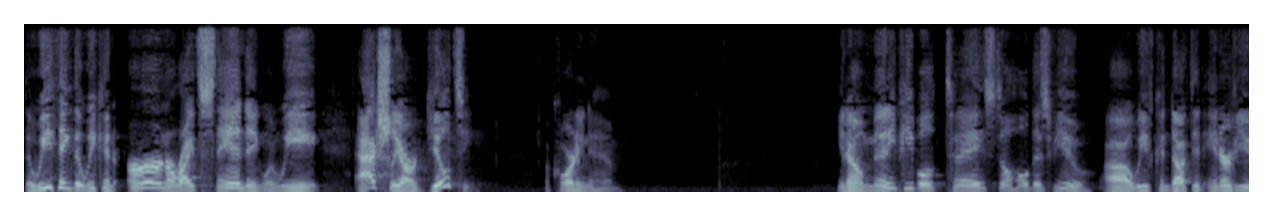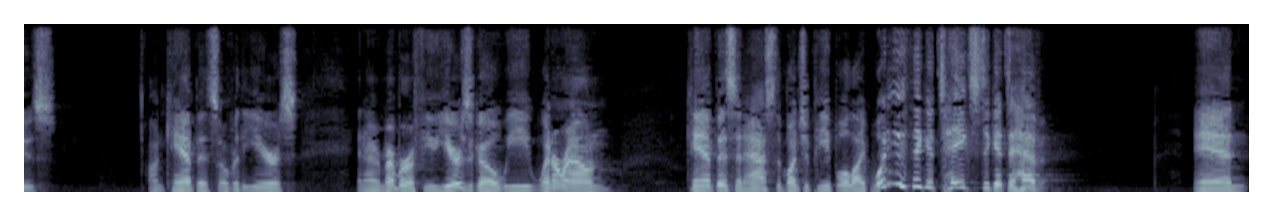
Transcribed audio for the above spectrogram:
That we think that we can earn a right standing when we actually are guilty, according to Him. You know, many people today still hold this view. Uh, we've conducted interviews on campus over the years. And I remember a few years ago, we went around campus and asked a bunch of people, like, what do you think it takes to get to heaven? And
